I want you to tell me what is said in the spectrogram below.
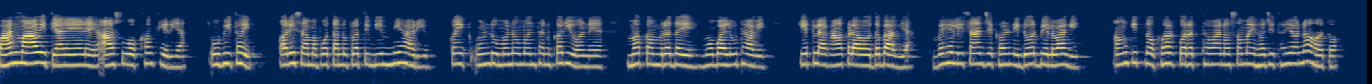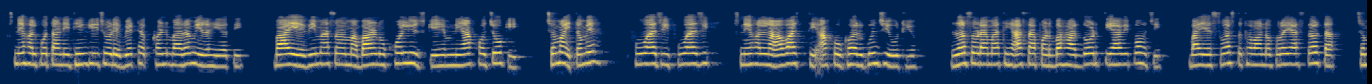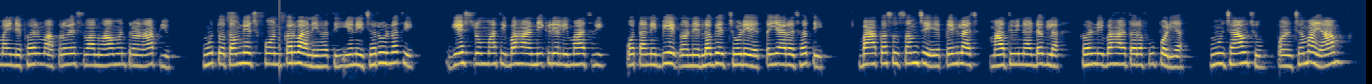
ભાનમાં આવી ત્યારે એણે આંસુઓ ખંખેર્યા. ઊભી થઈ અરીસામાં પોતાનું પ્રતિબિંબ નિહાળ્યું. કંઈક ઊંડું મનોમંથન કર્યું અને મક્કમ હૃદયે મોબાઈલ ઉઠાવી કેટલાક આંકડાઓ દબાવ્યા. વહેલી સાંજે ઘરની ડોરબેલ વાગી. અંકિતનો ઘર પરત થવાનો સમય હજી થયો ન હતો. સ્નેહલ પોતાની ઢીંગલી જોડે બેઠક ખંડમાં રમી રહી હતી. બાએ વિમાસણમાં બારણું ખોલ્યું જ કે એમની આંખો ચોકી. જમાઈ તમે? ફુવાજી ફુવાજી, સ્નેહલના અવાજથી આખું ઘર ગુંજી ઉઠ્યું. રસોડામાંથી આશા પણ બહાર દોડતી આવી પહોંચી. બાએ સ્વસ્થ થવાનો પ્રયાસ કરતા જમાઈને ઘરમાં પ્રવેશવાનું આમંત્રણ આપ્યું. હું તો તમને જ ફોન કરવાની હતી. એની જરૂર નથી. ગેસ્ટ રૂમમાંથી બહાર નીકળેલી માધવી પોતાની બેગ અને લગેજ જોડે તૈયાર જ હતી. બા કશું સમજે એ પહેલાં જ માધવીના ડગલા ઘરની બહાર તરફ ઉપડ્યા. હું જાઉં છું, પણ જમાઈ આમ?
